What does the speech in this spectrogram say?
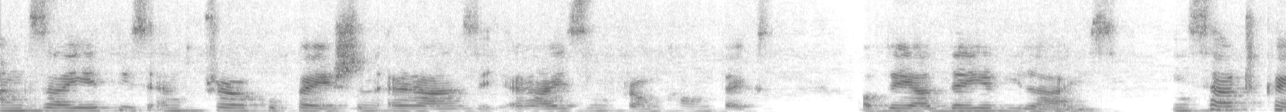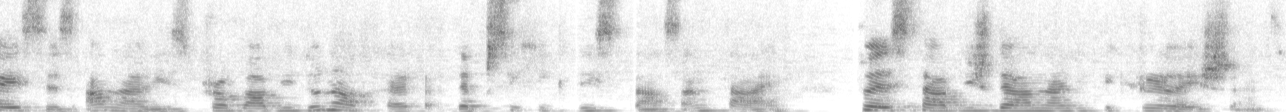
anxieties and preoccupation arising from context of their daily lives. In such cases, analysts probably do not have the psychic distance and time to establish the analytic relations,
